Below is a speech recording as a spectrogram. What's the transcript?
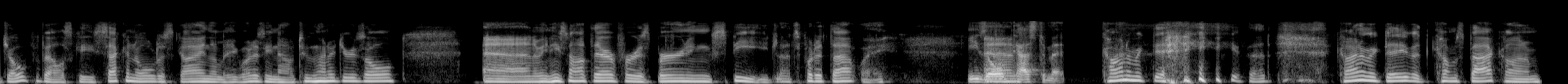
Joe Pavelski, second oldest guy in the league. What is he now? 200 years old? And I mean, he's not there for his burning speed. Let's put it that way. He's and Old Testament. Connor McDavid, Connor McDavid comes back on him,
